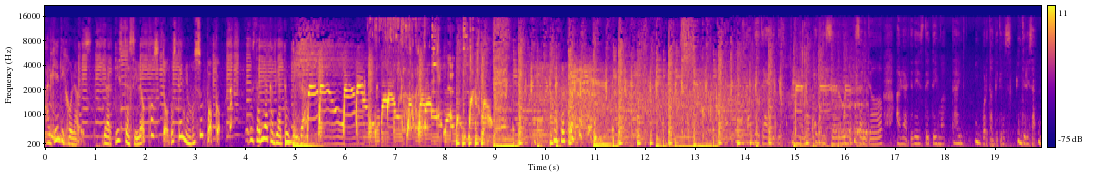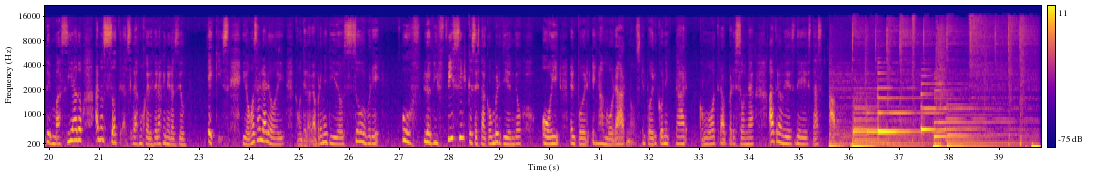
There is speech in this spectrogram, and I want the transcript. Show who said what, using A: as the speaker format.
A: Alguien dijo una vez, de artistas y locos todos tenemos un poco. ¿Te gustaría cambiar tu vida?
B: hablarte de este tema tan importante que nos interesa demasiado a nosotras, las mujeres de la generación X. Y vamos a hablar hoy, como te lo había prometido, sobre uf, lo difícil que se está convirtiendo hoy el poder enamorarnos, el poder conectar con otra persona a través de estas apps.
